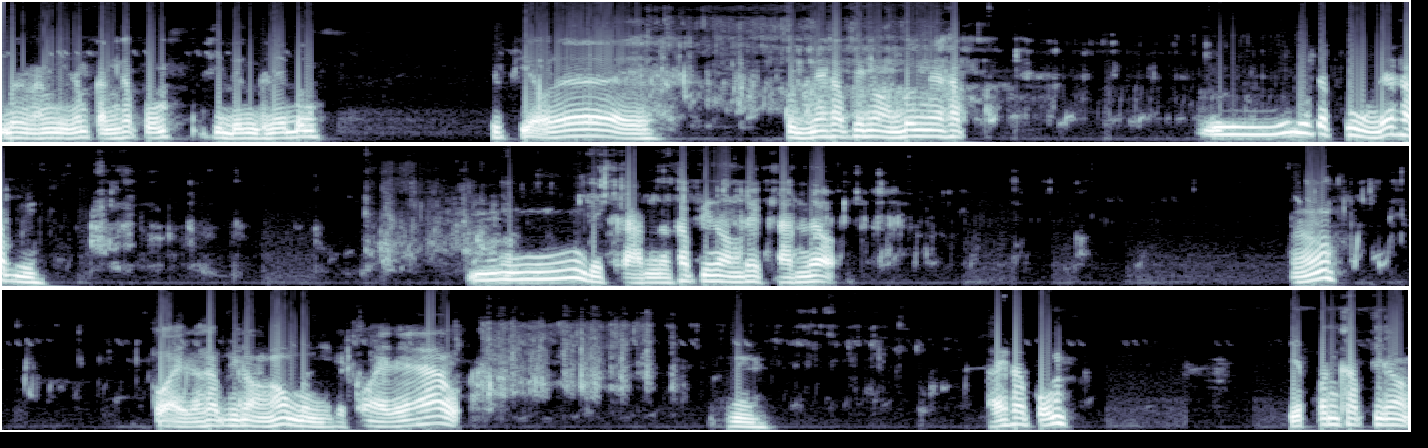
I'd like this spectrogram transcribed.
เบื้องหลังมีน้ำกันครับผมสิดึงขึ้นในเบื้องเพียวๆเลยกุ่นนะครับพี่น้องเบื้องนะครับอือมีตะกุ้งด้วยครับนี่ อืมเด็กกันนะครับ พี่น้องเด็กกันแล้วเอ้าก่อยแล้วครับ พี่น้องเฮามื้อนี้จะก่อยแล้วอืมไปครับผมเก็บกันครับพี่น้อง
